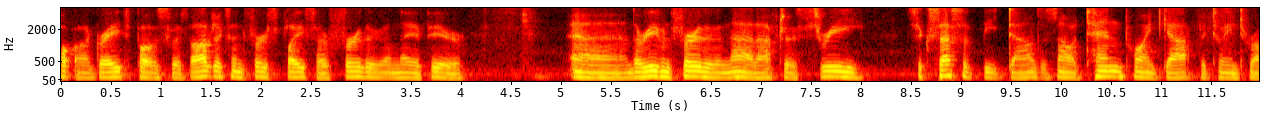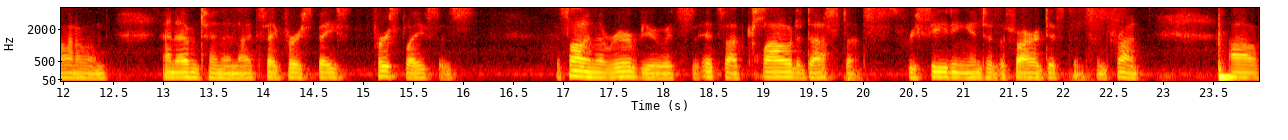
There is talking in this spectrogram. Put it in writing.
uh, grades post with objects in first place are further than they appear. And they're even further than that after three successive beatdowns. It's now a 10 point gap between Toronto and, and Edmonton. And I'd say first base, first place is, it's not in the rear view. It's, it's that cloud of dust that's receding into the far distance in front. Uh,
